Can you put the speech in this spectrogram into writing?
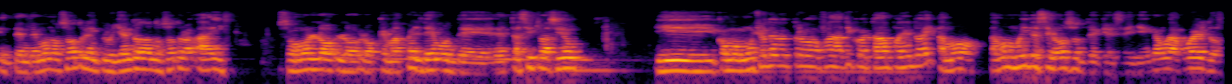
Entendemos nosotros, incluyéndonos nosotros ahí, somos los que más perdemos de, esta situación. Y como muchos de nuestros fanáticos estaban poniendo ahí, estamos, estamos muy deseosos de que se llegue a un acuerdo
